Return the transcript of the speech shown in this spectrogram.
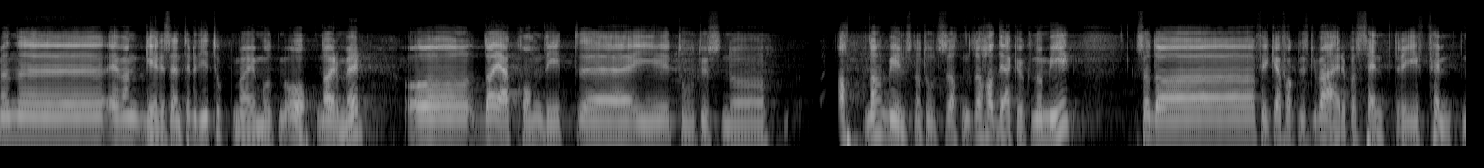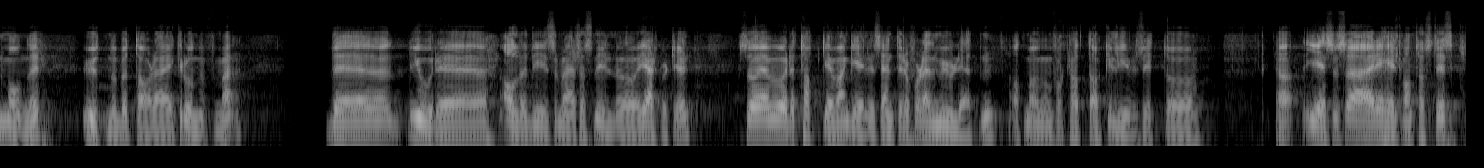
Men eh, evangeliesenteret de tok meg imot med åpne armer. Og da jeg kom dit i i 2018, begynnelsen av 2018, så hadde jeg ikke økonomi. Så da fikk jeg faktisk være på senteret i 15 måneder uten å betale ei krone for meg. Det gjorde alle de som er så snille og hjelper til. Så jeg vil bare takke Evangeliesenteret for den muligheten. At man får tatt tak i livet sitt. Og, ja, Jesus er helt fantastisk.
